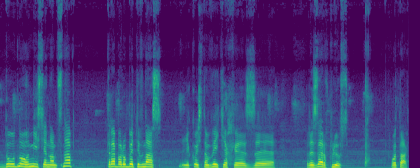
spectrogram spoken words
до одного місця нам ЦНАП, треба робити в нас якийсь там витяг е, з резерв плюс. Отак.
